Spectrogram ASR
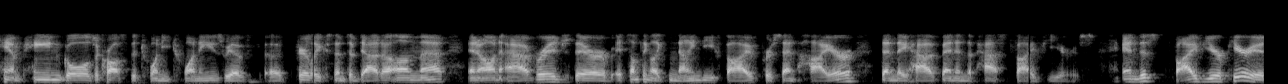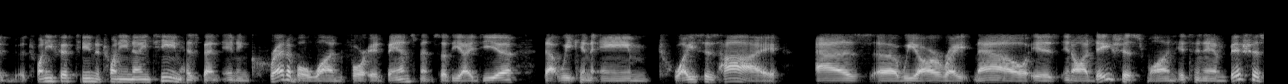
campaign goals across the 2020s. We have uh, fairly extensive data on that, and on average, they're it's something like 95% higher than they have been in the past five years. And this five-year period, 2015 to 2019, has been an incredible one for advancement. So the idea that we can aim twice as high as uh, we are right now is an audacious one. It's an ambitious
